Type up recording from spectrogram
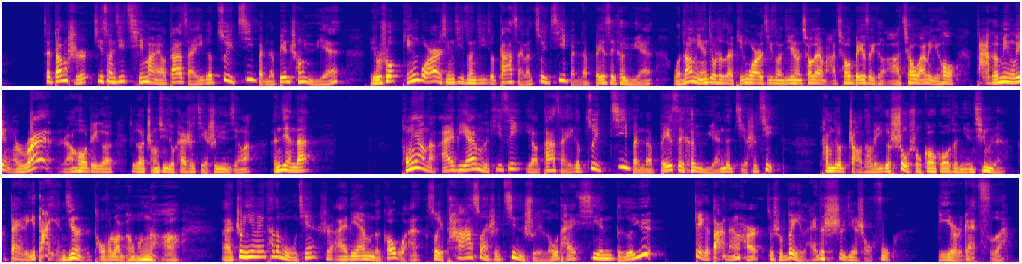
在当时，计算机起码要搭载一个最基本的编程语言，比如说苹果二型计算机就搭载了最基本的 Basic 语言。我当年就是在苹果二计算机上敲代码，敲 Basic 啊，敲完了以后打个命令 Run，然后这个这个程序就开始解释运行了，很简单。同样的，IBM 的 PC 也要搭载一个最基本的 Basic 语言的解释器。他们就找到了一个瘦瘦高高的年轻人，他戴着一大眼镜，头发乱蓬蓬的啊。哎，正因为他的母亲是 IBM 的高管，所以他算是近水楼台先得月。这个大男孩就是未来的世界首富比尔·盖茨啊，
